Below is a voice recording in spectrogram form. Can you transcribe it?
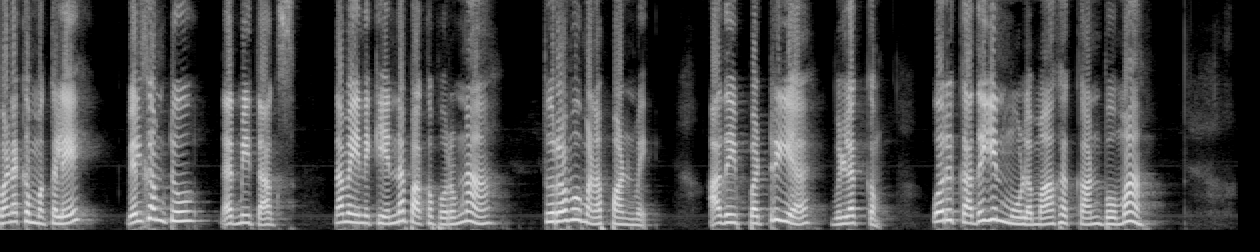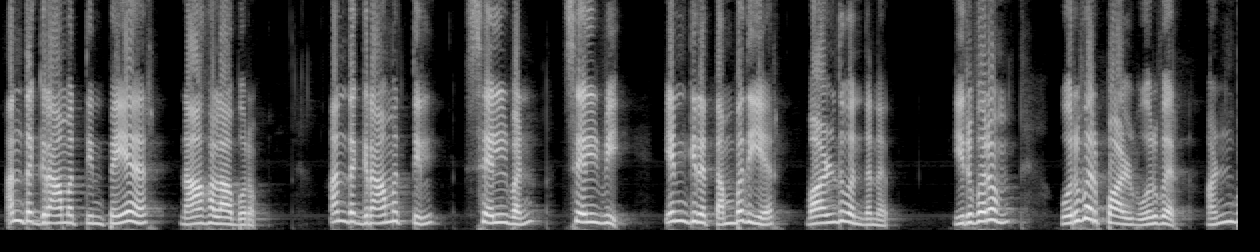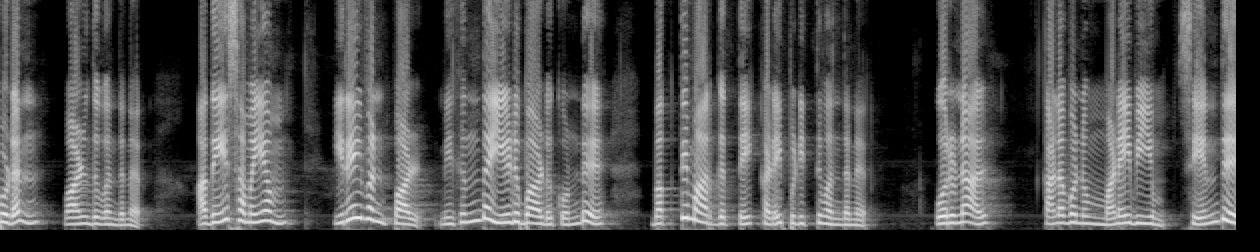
வணக்கம் மக்களே. Welcome to Narmi தாக்ஸ் நம்ம இன்னைக்கு என்ன பார்க்க போகிறோம்னா துறவு மனப்பான்மை. அதை பற்றிய விளக்கம். ஒரு கதையின் மூலமாக காண்போமா? அந்த கிராமத்தின் பெயர் நாகலாபுரம். அந்த கிராமத்தில் செல்வன் செல்வி என்கிற தம்பதியர் வாழ்ந்து வந்தனர். இருவரும் ஒருவர் பால் ஒருவர் அன்புடன் வாழ்ந்து வந்தனர். அதே சமயம் இறைவன் பால் மிகுந்த ஈடுபாடு கொண்டு பக்தி மார்க்கத்தை கடைபிடித்து வந்தனர். ஒரு நாள் கணவனும் மனைவியும் சேர்ந்து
